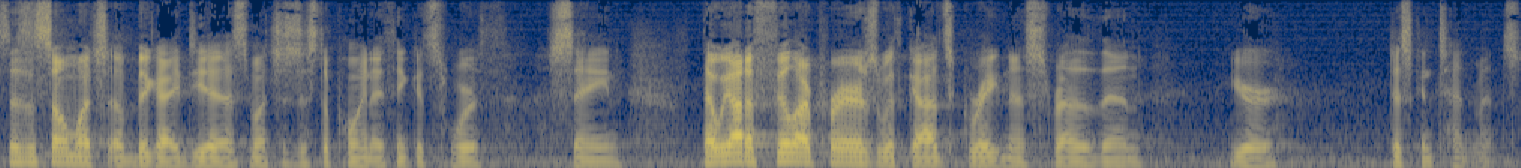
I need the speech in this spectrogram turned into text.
This isn't so much a big idea as much as just a point I think it's worth saying. That we ought to fill our prayers with God's greatness rather than your discontentment.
